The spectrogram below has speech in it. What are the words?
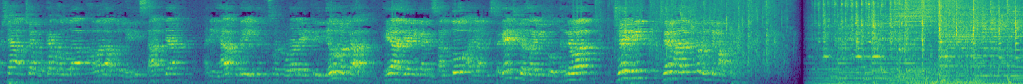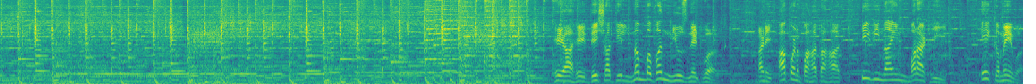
अशा आमच्या मोठ्या भाऊला भावाला आपण नेहमी साथ द्या. आणि ह्या पुढे इथे दुसरं कोणाला एंट्री देऊ नका हे आज या ठिकाणी सांगतो आणि आपली सगळ्यांची रजा घेतो. धन्यवाद. जय हिंद जय महाराष्ट्र वंदे मातरम. हे आहे देशातील नंबर वन न्यूज नेटवर्क आणि आपण पाहत आहात टी व्ही नाईन मराठी. एकमेव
